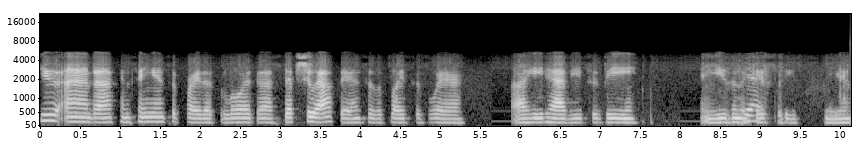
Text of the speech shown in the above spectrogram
you and uh, continue to pray that the Lord uh, steps you out there into the places where uh, He'd have you to be and using the yes. gifts that He's given you.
